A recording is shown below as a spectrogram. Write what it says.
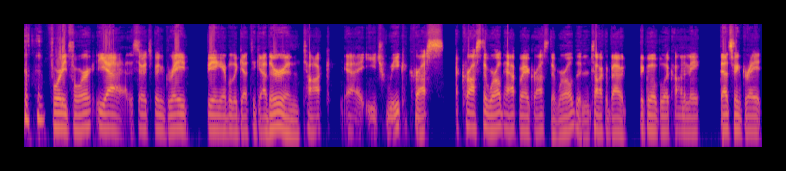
44. Yeah. So it's been great being able to get together and talk uh, each week across across the world, halfway across the world, and talk about the global economy. That's been great.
